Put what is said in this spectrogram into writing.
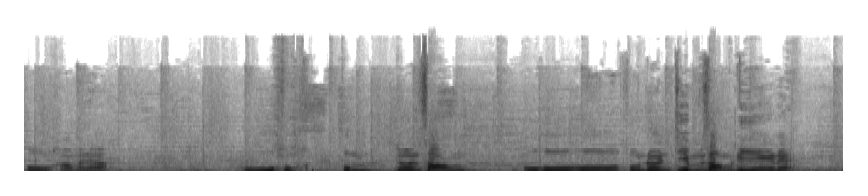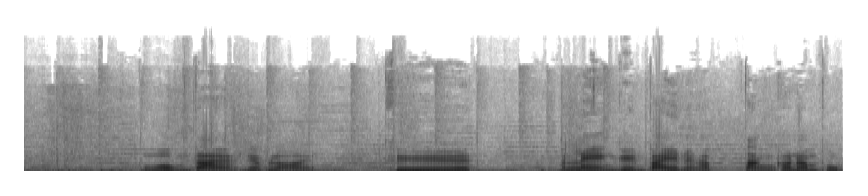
โอ้เข้ามาแล้ว โอ้ผมโดนสองโอ้โหโอ้ผมโดนจิ้มสองทีเองเนี่ย ผมว่าผมตายเรียบร้อย คือมันแรงเกินไปนะครับ ตังเขานำผม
